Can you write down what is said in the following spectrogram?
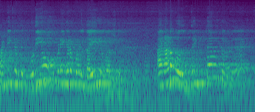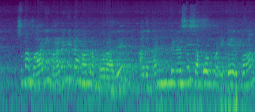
பண்ணிக்கிறதுக்கு முடியும் அப்படிங்கிற கொஞ்சம் தைரியம் வருது. அதனால ஒரு திட்டங்கிறது சும்மா வாரி வழங்கிட்டா மாத்திரம் போறாது. அதை கண்டினியூஸாக சப்போர்ட் பண்ணிட்டே இருக்கணும்.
